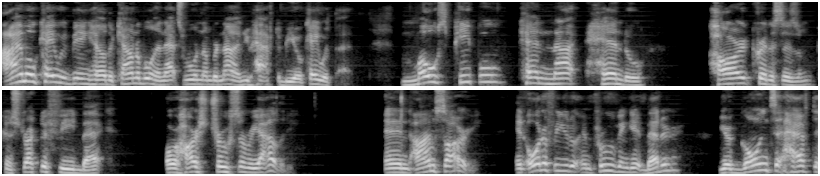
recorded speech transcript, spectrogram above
I'm okay with being held accountable, and that's rule number nine. You have to be okay with that. Most people cannot handle hard criticism, constructive feedback, or harsh truths of reality. And I'm sorry. In order for you to improve and get better, you're going to have to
